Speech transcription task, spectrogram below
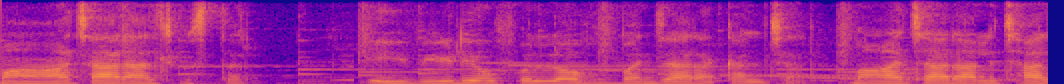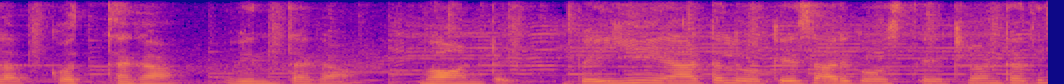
మా ఆచారాలు చూస్తారు. ఈ video full of Banjara culture. మా ఆచారాలు చాలా కొత్తగా వింతగా బాగుంటాయి. వెయ్యి ఆటలు ఒకేసారి వస్తే ఎట్లుంటుంది?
